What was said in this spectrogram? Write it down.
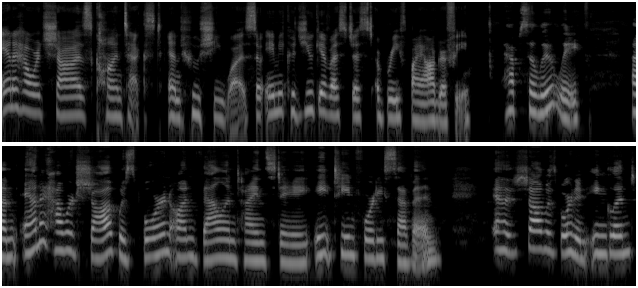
Anna Howard Shaw's context and who she was. So, Amy, could you give us just a brief biography? Absolutely. Um, Anna Howard Shaw was born on Valentine's Day, 1847. And Shaw was born in England.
